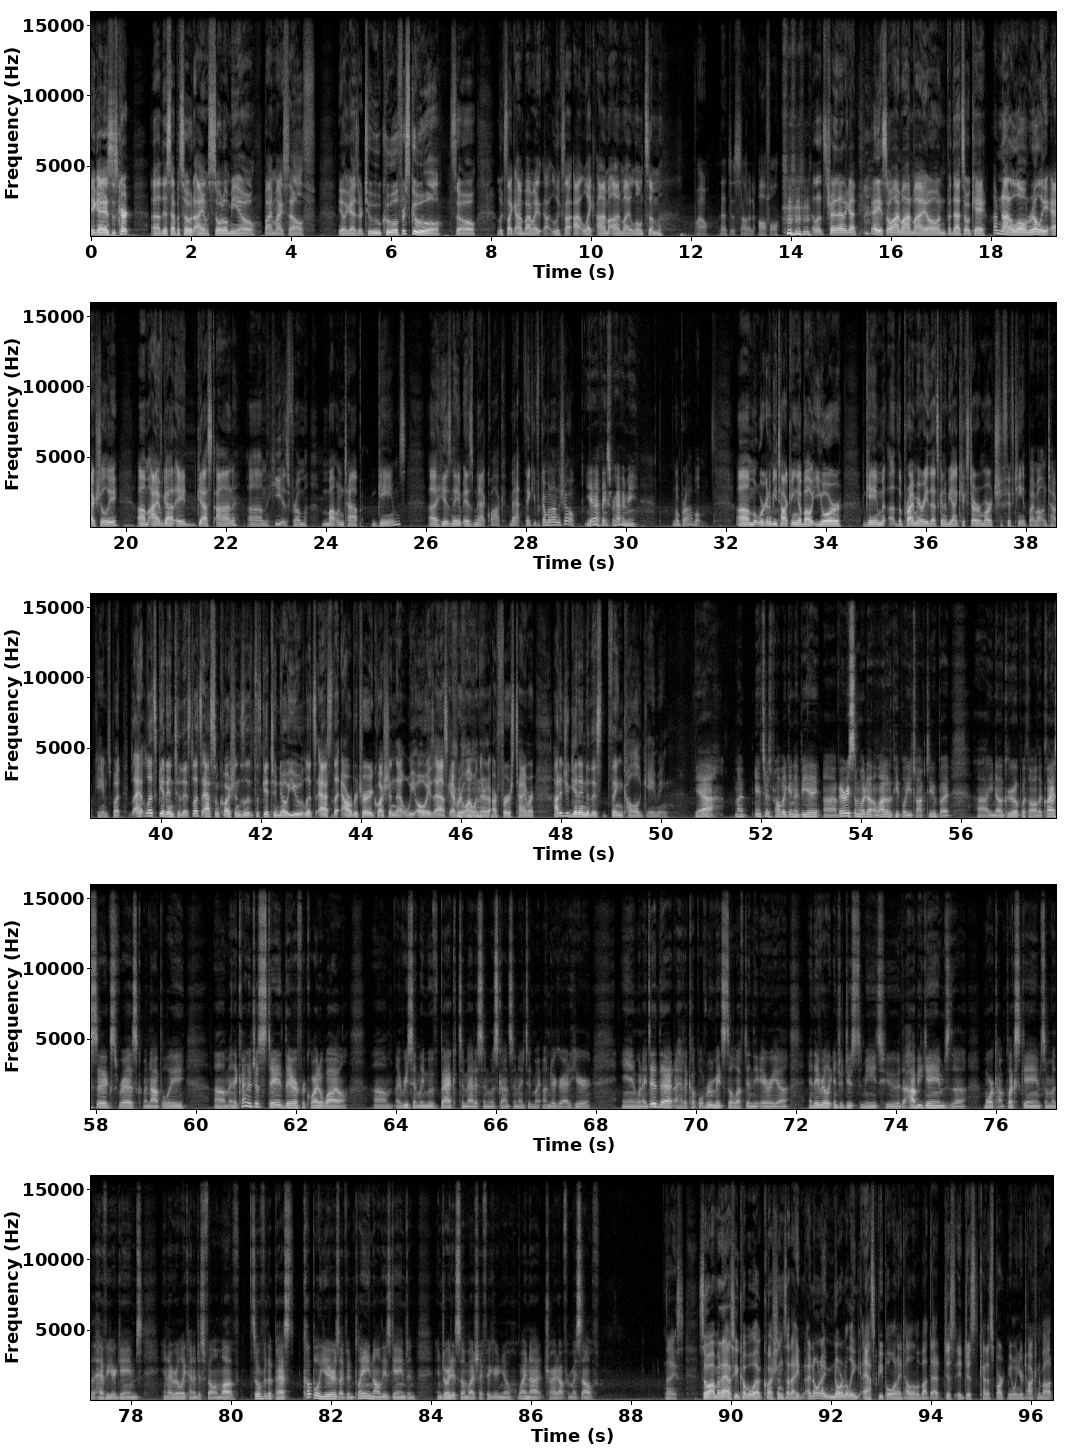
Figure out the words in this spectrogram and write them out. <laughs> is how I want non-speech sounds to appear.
Hey guys, this is Kurt. Uh, this episode, I am solo mio by myself. The other guys are too cool for school, so looks like I'm by my uh, looks like, uh, like I'm on my lonesome. Wow, that just sounded awful. <laughs> Let's try that again. Hey, so I'm on my own, but that's okay. I'm not alone, really. Actually, um, I've got a guest on. Um, he is from Mountaintop Games. Uh, his name is Matt Kwok. Matt, thank you for coming on the show. Yeah, thanks for having me. No problem. Um, we're going to be talking about your game, uh, the primary that's going to be on Kickstarter March 15th by Mountaintop Games. But uh, let's get into this. Let's ask some questions. Let's, let's get to know you. Let's ask the arbitrary question that we always ask everyone when they're <laughs> our first timer. How did you get into this thing called gaming? Yeah, my answer is probably going to be uh, very similar to a lot of the people you talk to, but uh, you know, grew up with all the classics, Risk, Monopoly, um, and it kind of just stayed there for quite a while. Um, I recently moved back to Madison, Wisconsin. I did my undergrad here, and when I did that, I had a couple roommates still left in the area, and they really introduced me to the hobby games, the more complex games, some of the heavier games, and I really kind of just fell in love. So over the past couple years, I've been playing all these games and enjoyed it so much. I figured, you know, why not try it out for myself? Nice. So I'm going to ask you a couple of questions that I I don't I normally ask people when I tell them about that. Just it just kind of sparked me when you're talking about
